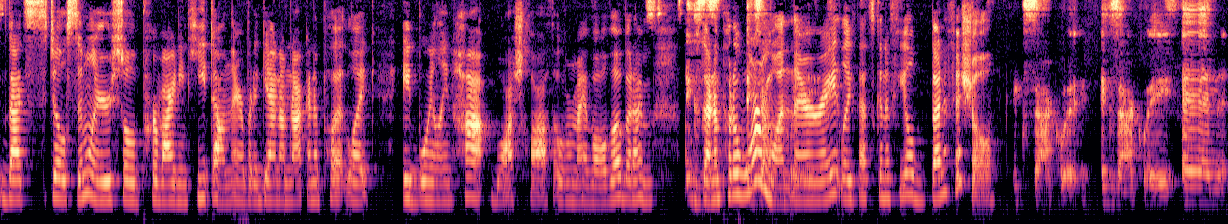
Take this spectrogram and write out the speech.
That's still similar. You're still providing heat down there, but again, I'm not going to put like a boiling hot washcloth over my vulva, but I'm Ex- gonna put a warm one there, right? Like that's gonna feel beneficial. Exactly, exactly. And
